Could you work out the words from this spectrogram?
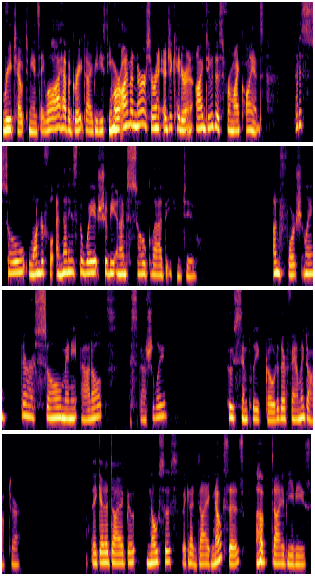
reach out to me and say, Well, I have a great diabetes team, or I'm a nurse or an educator, and I do this for my clients. That is so wonderful. And that is the way it should be. And I'm so glad that you do. Unfortunately, there are so many adults, especially, who simply go to their family doctor. They get a diagnosis, they get a diagnosis of diabetes,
